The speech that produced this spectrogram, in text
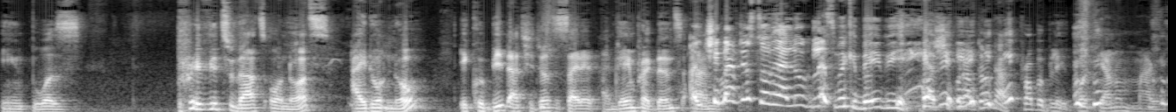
in, was privy to that or not, I don't know. It could be that she just decided I'm getting pregnant, and she might have just told me look, let's make a baby. Or she could have done that probably, but they are not married.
